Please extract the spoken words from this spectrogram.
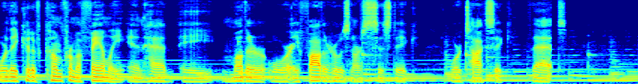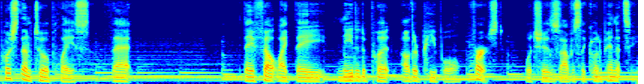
or they could have come from a family and had a mother or a father who was narcissistic or toxic that pushed them to a place that they felt like they needed to put other people first, which is obviously codependency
